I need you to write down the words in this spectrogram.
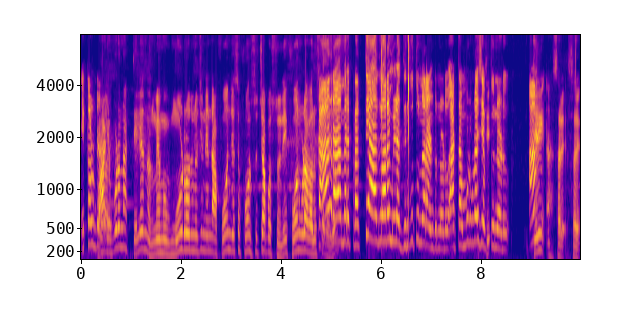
ఎక్కడ ఉంటాడు? వాడు ఎప్పుడో నాకు తెలియదు. మేము మూడు రోజుల నుంచి నేను ఆ ఫోన్ చేస్తే ఫోన్ స్విచ్ ఆఫ్ వస్తుంది. ఫోన్ కూడా కలుస్తుంది కాదురా మరి ప్రతి ఆదివారం ఇక్కడ తిరుగుతున్నారు అంటున్నాడు. ఆ తమ్ముడు కూడా చెప్తున్నాడు. ఆ? తిరిగి ఆ, సరే సరే.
